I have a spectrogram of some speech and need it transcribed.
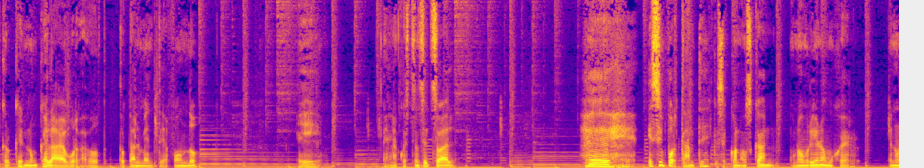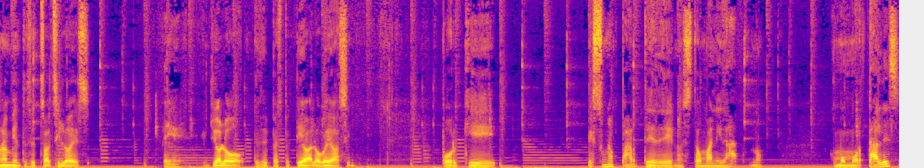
creo que nunca la he abordado totalmente a fondo. Eh, en la cuestión sexual eh, es importante que se conozcan un hombre y una mujer en un ambiente sexual si lo es. yo lo desde mi perspectiva lo veo así. Porque es una parte de nuestra humanidad, ¿no? como mortales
